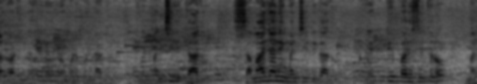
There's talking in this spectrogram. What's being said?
అలవాటు పడిపోయినాడు ఇది మంచిది కాదు. సమాజానికి మంచిది కాదు. ఎట్టి పరిస్థితిలో మన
